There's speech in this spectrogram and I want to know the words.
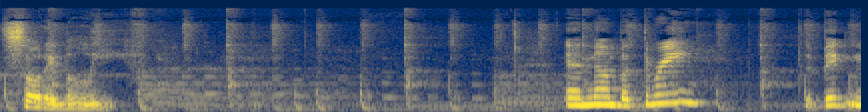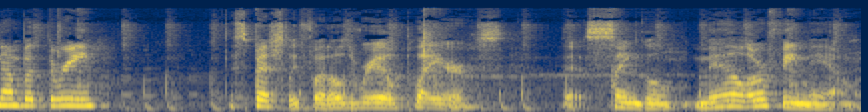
so they believe. And number three, the big number three, especially for those real players that's single, male or female.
